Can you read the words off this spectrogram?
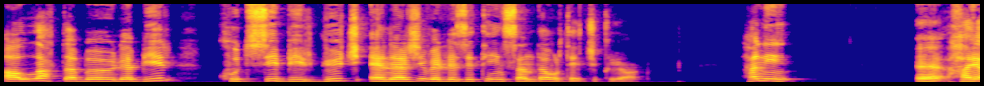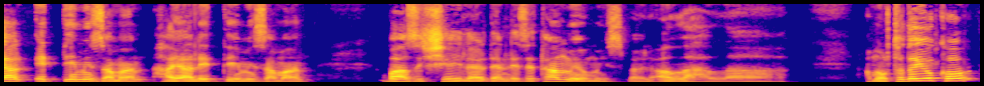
Allah da böyle bir kutsi bir güç, enerji ve lezzeti insanda ortaya çıkıyor. Hani e, hayal ettiğimiz zaman, hayal ettiğimiz zaman bazı şeylerden lezzet almıyor muyuz böyle? Allah Allah. Ama ortada yok o.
